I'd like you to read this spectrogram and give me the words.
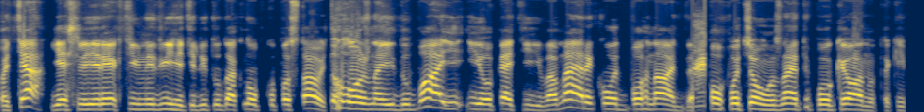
Хоча, якщо реактивний двигатель і туди кнопку поставити, то можна і Дубай, і опять і в Америку от погнати. По, по цьому, знаєте, по океану такий.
